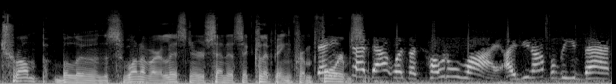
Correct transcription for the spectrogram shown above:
Trump balloons. One of our listeners sent us a clipping from They Forbes. said that was a total lie. I do not believe that.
